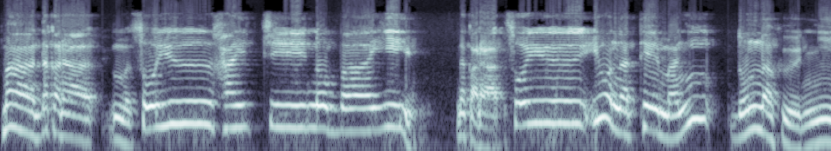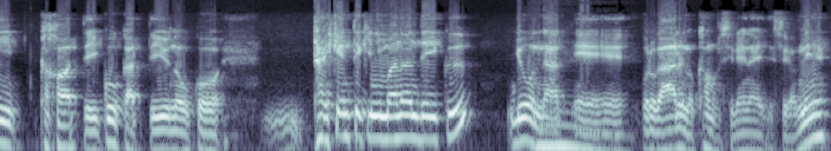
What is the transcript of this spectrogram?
まあ、だから、そういう配置の場合、だから、そういうようなテーマにどんな風に関わっていこうかっていうのを、こう、体験的に学んでいくような、えー、ところがあるのかもしれないですよね。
